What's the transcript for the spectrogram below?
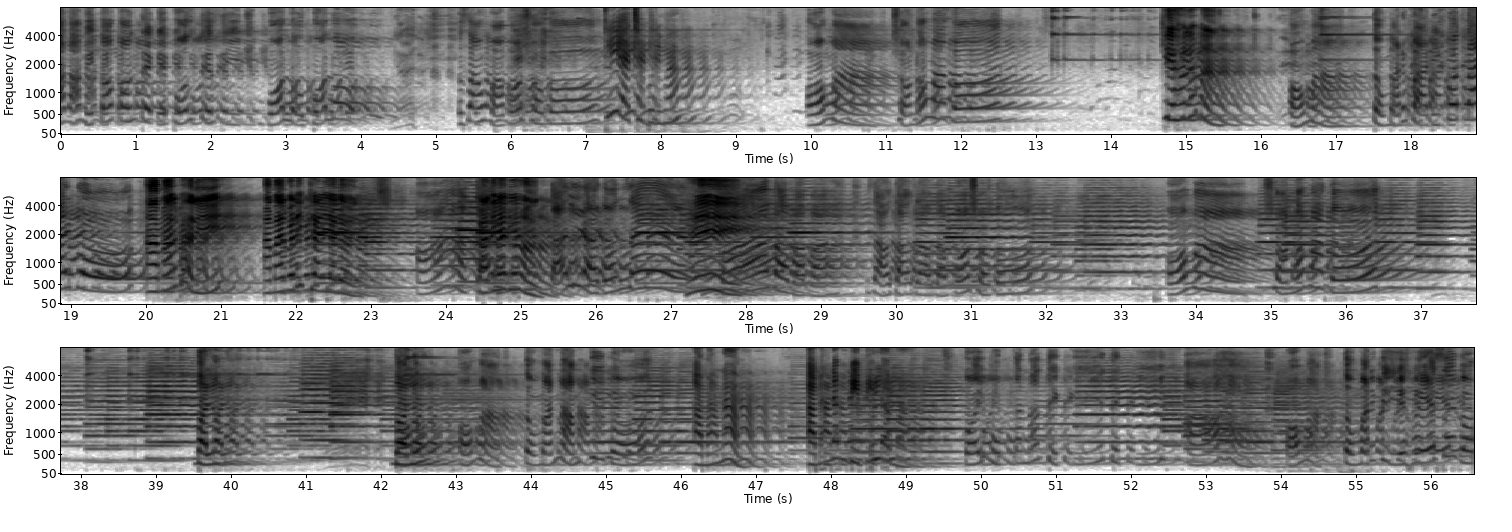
আর আমি তখন থেকে বলতেছি বলো বলো। যাও মা বসো গো। ঠিক আছে বুড়িমা। ও মা শোনো মা গো। কে হলো মা? ও মা তোমার বাড়ি কোথায় গো? আমার বাড়ি? আমার বাড়ি কালিয়াগঞ্জ। কালিয়াগঞ্জে। বলো। বলো। ও মা তোমার নাম কি আমার নাম আমার নাম বিপুলা মা কই মুখখানা দেখি দেখি। আ ও মা তোমার বিয়ে হয়েছে গো?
